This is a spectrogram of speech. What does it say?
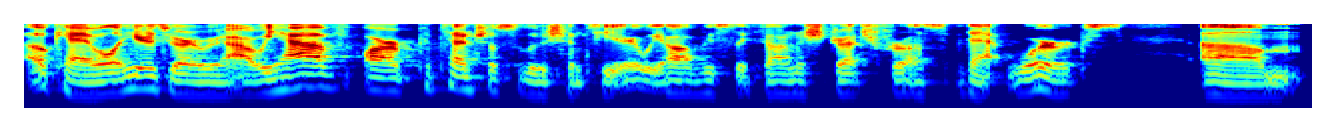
okay, well, here's where we are. We have our potential solutions here. We obviously found a stretch for us that works. Um,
